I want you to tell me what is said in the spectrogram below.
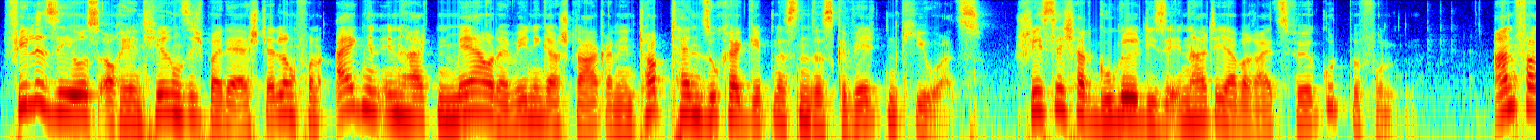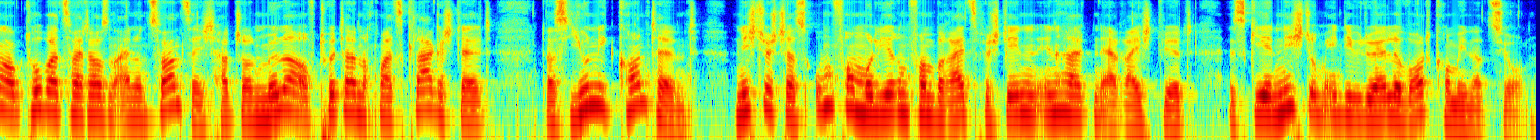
Viele SEOs orientieren sich bei der Erstellung von eigenen Inhalten mehr oder weniger stark an den Top 10 Suchergebnissen des gewählten Keywords. Schließlich hat Google diese Inhalte ja bereits für gut befunden. Anfang Oktober 2021 hat John Müller auf Twitter nochmals klargestellt, dass Unique Content nicht durch das Umformulieren von bereits bestehenden Inhalten erreicht wird, es gehe nicht um individuelle Wortkombinationen.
